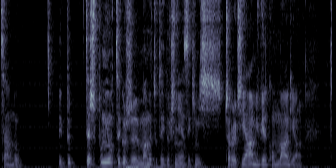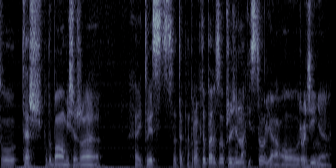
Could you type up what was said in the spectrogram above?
Tak, no jakby też pomimo tego, że mamy tutaj do czynienia z jakimiś czarodziejami, wielką magią, to też podobało mi się, że hej, to jest tak naprawdę bardzo przyziemna historia o rodzinie,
